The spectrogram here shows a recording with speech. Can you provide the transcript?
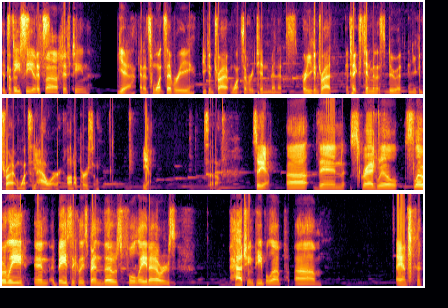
it's 'Cause it's- DC of it's- uh, fifteen. Yeah, and it's once every. You can try it once every ten minutes, or you can try it. It takes ten minutes to do it, and you can try it once an Yeah. hour on a person. Yeah. So So yeah, uh, then Scrag will slowly and basically spend those full eight hours patching people up. Um, and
